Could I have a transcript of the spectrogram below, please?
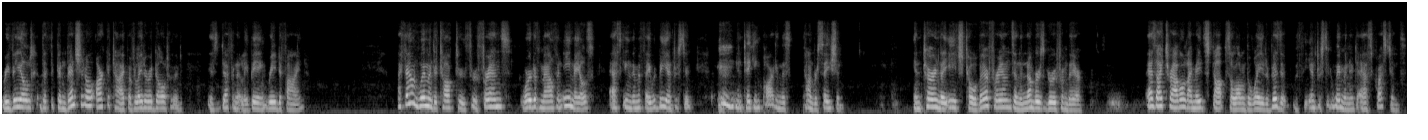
revealed that the conventional archetype of later adulthood is definitely being redefined. I found women to talk to through friends, word of mouth, and emails asking them if they would be interested in taking part in this conversation. In turn, they each told their friends, and the numbers grew from there. As I traveled, I made stops along the way to visit with the interested women and to ask questions.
